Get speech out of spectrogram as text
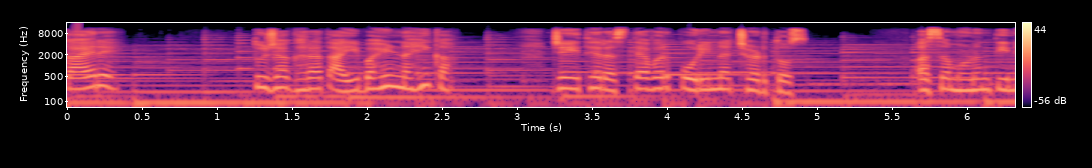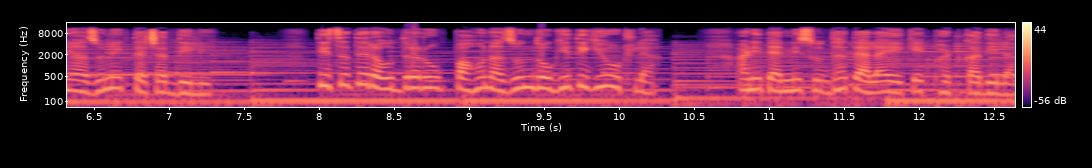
काय रे? तुझ्या घरात आई बहीण नाही का? जे इथे रस्त्यावर पोरींना छडतोस? असं म्हणून तिने अजून एक त्याच्यात दिली. तिचं ते रौद्र रूप पाहून अजून दोघी तिघी उठल्या आणि त्यांनी सुद्धा त्याला एक एक फटका दिला.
